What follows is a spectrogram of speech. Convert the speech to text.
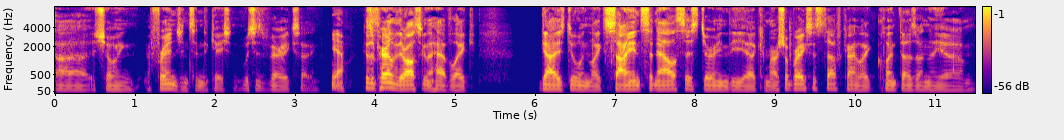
uh, showing Fringe in syndication, which is very exciting. Yeah, because apparently they're also going to have like guys doing like science analysis during the uh, commercial breaks and stuff, kind of like Clint does on the um,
